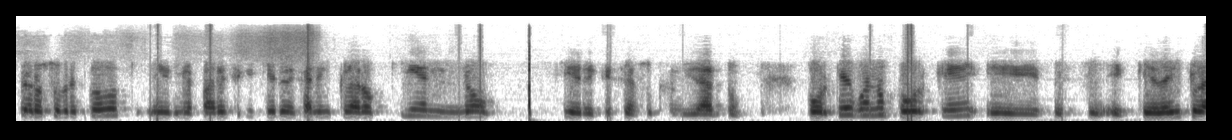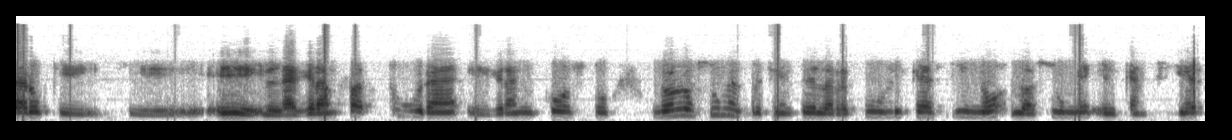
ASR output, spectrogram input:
pero sobre todo eh, me parece que quiere dejar en claro quién no quiere que sea su candidato. ¿Por qué? Bueno, porque eh, pues, eh, queda en claro que, eh, la gran factura, el gran costo, no lo asume el presidente de la República, sino lo asume el canciller,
